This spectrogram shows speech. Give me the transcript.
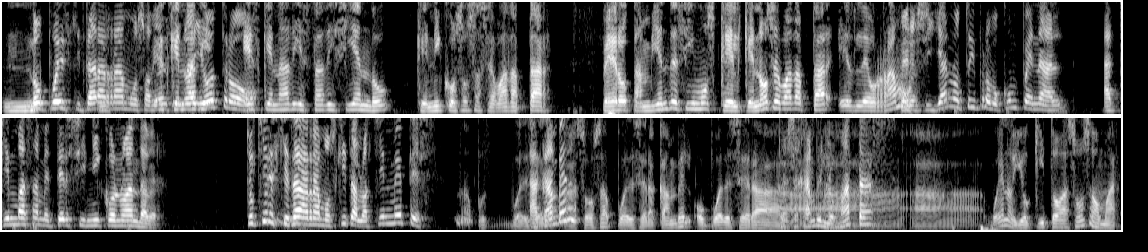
no puedes quitar a no, Ramos, es que no nadie, hay otro. Es que nadie está diciendo que Nico Sosa se va a adaptar. Pero también decimos que el que no se va a adaptar es Leo Ramos. Pero si ya notó y provocó un penal, ¿a quién vas a meter si Nico no anda? A ver. Tú quieres quitar a Ramos, quítalo. ¿A quién metes? No, pues puede ¿A ser Campbell? a Sosa, puede ser a Campbell o puede ser a... Pero si a Campbell lo matas. a- bueno, yo quito a Sosa, Omar.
